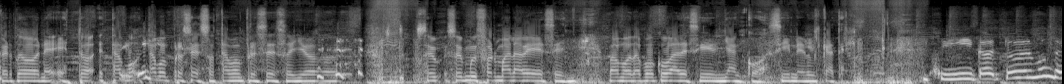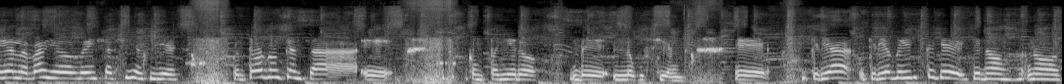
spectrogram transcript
perdón, esto, estamos, estamos en proceso, estamos en proceso, yo soy, muy formal a veces, vamos de a decir Ñanco, sin el Catherine. Sí, todo el mundo ya en la radio me dice así, así que con toda confianza, eh, compañero de locución. Eh, quería quería pedirte que, que nos, nos,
